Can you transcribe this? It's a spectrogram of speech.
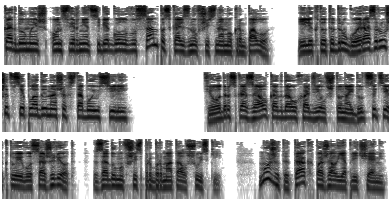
Как думаешь, он свернет себе голову сам, поскользнувшись на мокром полу? Или кто-то другой разрушит все плоды наших с тобой усилий? Федор сказал, когда уходил, что найдутся те, кто его сожрет, задумавшись, пробормотал Шуйский. Может и так, пожал я плечами.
